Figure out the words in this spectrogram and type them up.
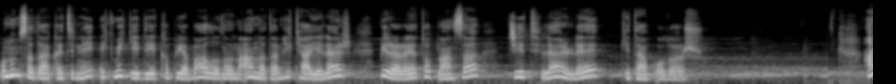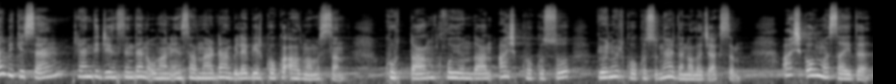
Onun sadakatini, ekmek yediği kapıya bağlılığını anlatan hikayeler bir araya toplansa ciltlerle kitap olur. Halbuki sen kendi cinsinden olan insanlardan bile bir koku almamışsın. Kurttan, koyundan aşk kokusu, gönül kokusu nereden alacaksın? Aşk olmasaydı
